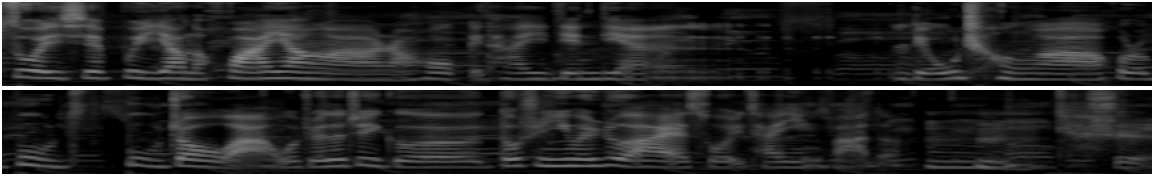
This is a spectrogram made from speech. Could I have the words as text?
做一些不一样的花样啊，然后给它一点点流程啊，或者步步骤啊，我觉得这个都是因为热爱所以才引发的。嗯，是，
